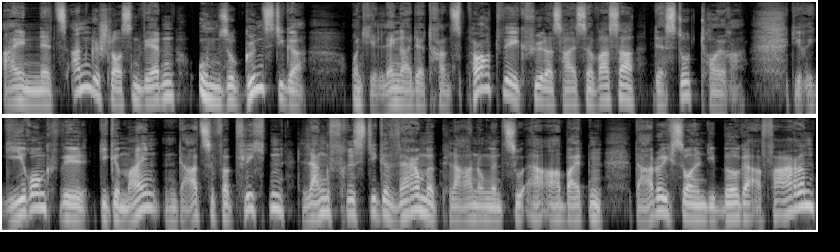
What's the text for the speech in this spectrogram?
ein Netz angeschlossen werden, umso günstiger und je länger der Transportweg für das heiße Wasser, desto teurer. Die Regierung will die Gemeinden dazu verpflichten, langfristige Wärmeplanungen zu erarbeiten. Dadurch sollen die Bürger erfahren,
